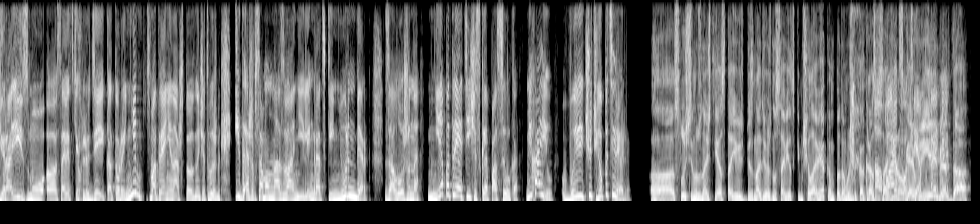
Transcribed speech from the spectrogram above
героизму э, советских людей, которые, несмотря ни на что, значит, выжили. И даже в самом названии «Ленинградский Нюрнберг» заложена не патриотическая посылка. Михаил, вы чутье потеряли. А, слушайте, ну, значит, я остаюсь безнадежно советским человеком, потому что как раз в советское время, да,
